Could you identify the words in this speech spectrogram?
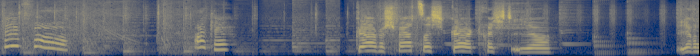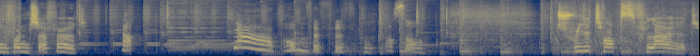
Hilfe! Okay. Girl beschwert sich, Girl kriegt ihr ihren Wunsch erfüllt. Ja. Ja, Baumwipfelflug. Achso. Treetops Flight.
